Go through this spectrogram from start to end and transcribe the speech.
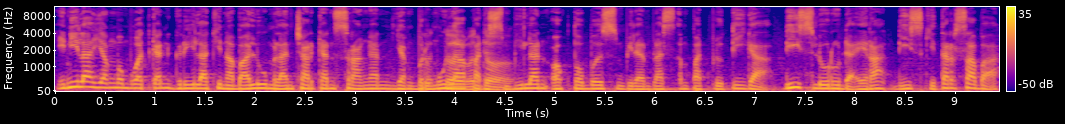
Inilah yang membuatkan gerila Kinabalu melancarkan serangan yang bermula Betul, pada betul. 9 Oktober 1943 di seluruh daerah di sekitar Sabah.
